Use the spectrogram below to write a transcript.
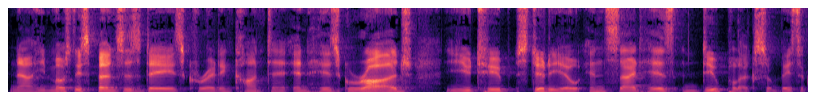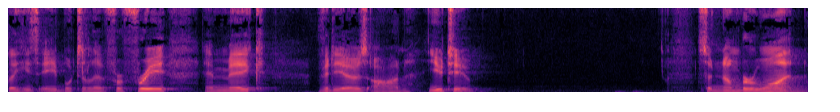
Now, he mostly spends his days creating content in his garage YouTube studio inside his duplex. So basically, he's able to live for free and make videos on YouTube. So, number one,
